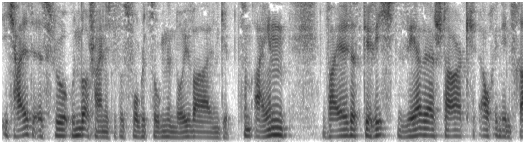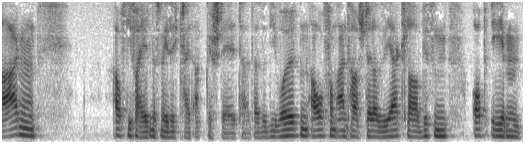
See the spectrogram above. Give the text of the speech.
Ich halte es für unwahrscheinlich, dass es vorgezogene Neuwahlen gibt. Zum einen, weil das Gericht sehr, sehr stark auch in den Fragen auf die Verhältnismäßigkeit abgestellt hat. Also die wollten auch vom Antragsteller sehr klar wissen, ob eben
